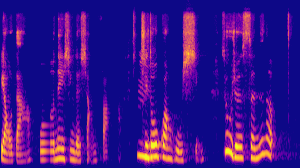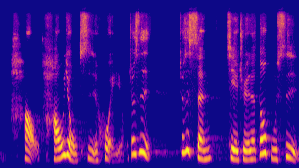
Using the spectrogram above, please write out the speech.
表达我内心的想法？其实都关乎心，所以我觉得神真的好好有智慧哦，就是。就是神解决的都不是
